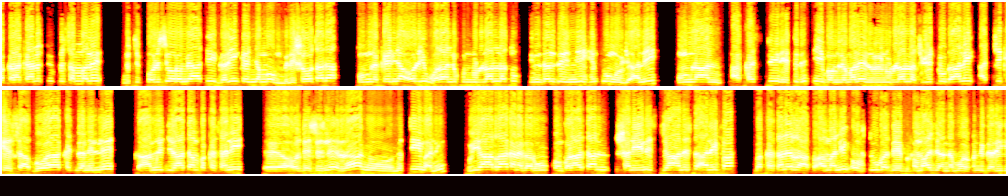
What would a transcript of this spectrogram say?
makalaakaa nutti uffisan malee nuti poolisii oromiyaati gariin keenya ammoo milishootadha humna keenya olii waraanni kun nu laallatu hin dandeenye hin dhumnu jedhanii humnaan akkasitti itti dhidhiibamne malee nu laallatu jechuudhaani achi keessaa boo'aa akka jiranillee qaamni jiraataan bakka sanii odeessisne irraa nutti himani guyyaa har'aa kana garuu konkolaataan shaniinis ja'anis ta'aniifa bakka sanarraa fa'amanii of duuba deebifamaa jiran namoonni garii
